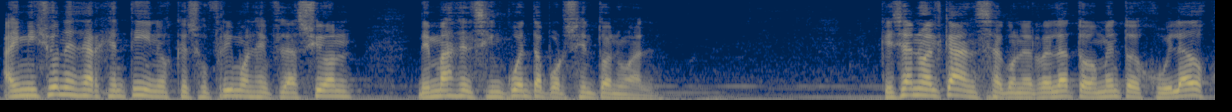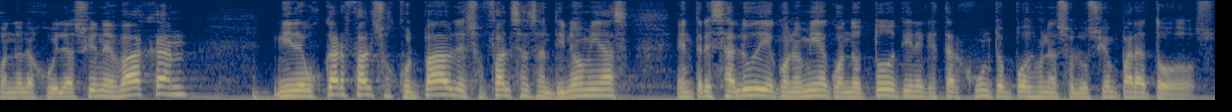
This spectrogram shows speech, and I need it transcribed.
hay millones de argentinos que sufrimos la inflación de más del 50% anual, que ya no alcanza con el relato de aumento de jubilados cuando las jubilaciones bajan, ni de buscar falsos culpables o falsas antinomias entre salud y economía cuando todo tiene que estar junto en pos de una solución para todos.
